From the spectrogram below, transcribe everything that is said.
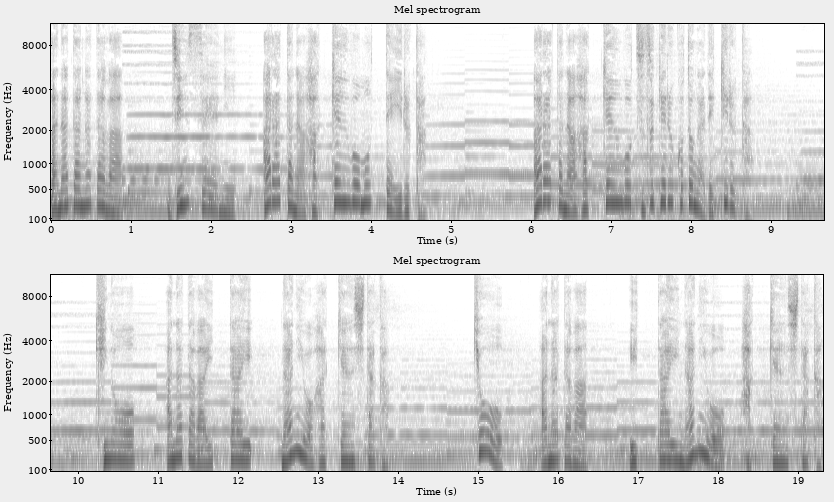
あなた方は人生に新たな発見を持っているか新たな発見を続けることができるか昨日あなたは一体何を発見したか今日あなたは一体何を発見したか。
